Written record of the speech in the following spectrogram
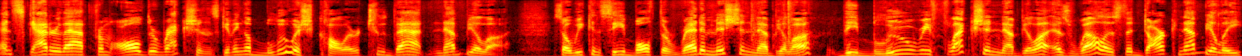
and scatter that from all directions, giving a bluish color to that nebula. So we can see both the red emission nebula, the blue reflection nebula, as well as the dark nebulae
